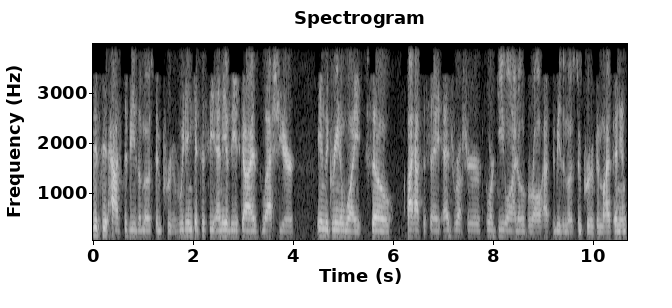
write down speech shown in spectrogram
this has to be the most improved. We didn't get to see any of these guys last year in the green and white, so I have to say edge rusher or D line overall has to be the most improved in my opinion.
